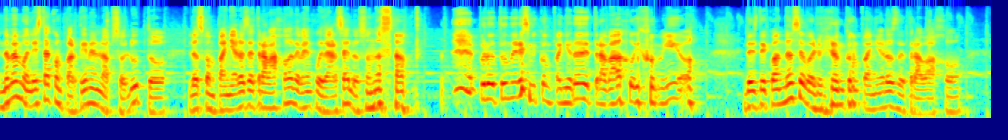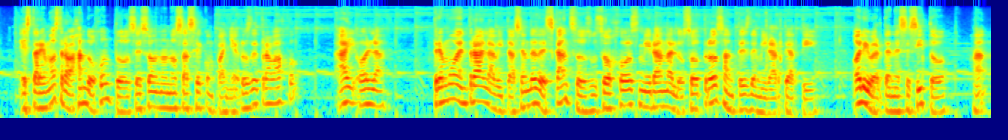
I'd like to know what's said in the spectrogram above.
no me molesta compartir en lo absoluto. Los compañeros de trabajo deben cuidarse los unos a otros. Pero tú no eres mi compañero de trabajo, hijo mío. ¿Desde cuándo se volvieron compañeros de trabajo? Estaremos trabajando juntos, ¿eso no nos hace compañeros de trabajo? Ay, hola. Tremo entra a la habitación de descanso, sus ojos miran a los otros antes de mirarte a ti. Oliver, te necesito. ¿Ah?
